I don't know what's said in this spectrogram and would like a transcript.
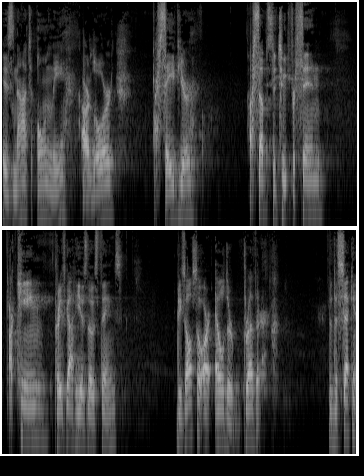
is not only our Lord, our Savior, our substitute for sin, our King. Praise God, He is those things. But He's also our elder brother. The second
